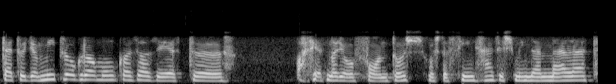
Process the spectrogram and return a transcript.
Tehát, hogy a mi programunk az azért azért nagyon fontos, most a színház és minden mellett,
